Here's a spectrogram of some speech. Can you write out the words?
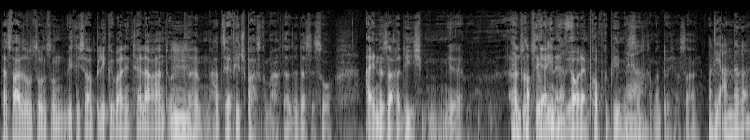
das war so, so, so ein wirklicher Blick über den Tellerrand und mhm. ähm, hat sehr viel Spaß gemacht. Also das ist so eine Sache, die ich mir also sehr in der, ja, oder im Kopf geblieben ist, ja. kann man durchaus sagen. Und die andere?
